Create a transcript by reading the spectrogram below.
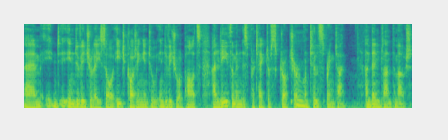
um, individually. So each cutting into individual pots and leave them in this protective structure mm. until springtime and then plant them out.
